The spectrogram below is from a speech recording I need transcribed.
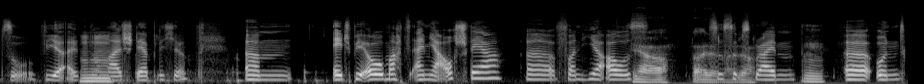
so wir als mhm. Normalsterbliche. Ähm, HBO macht es einem ja auch schwer, äh, von hier aus ja, leider, zu subscriben. Mhm. Äh, und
